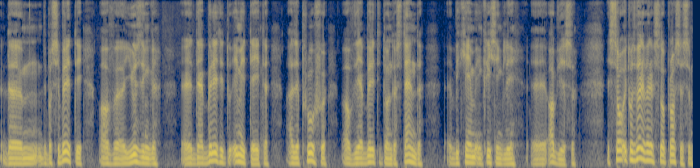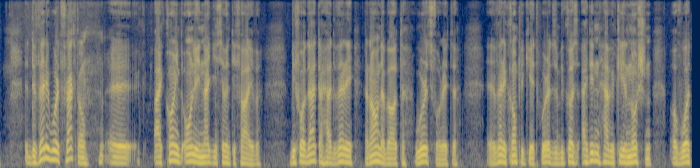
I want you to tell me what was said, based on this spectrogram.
the, um, the possibility of uh, using uh, the ability to imitate as a proof of the ability to understand uh, became increasingly uh, obvious. So it was very, very slow process. The very word fractal uh, I coined only in 1975. Before that, I had very roundabout words for it, uh, very complicated words, because I didn't have a clear notion of what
